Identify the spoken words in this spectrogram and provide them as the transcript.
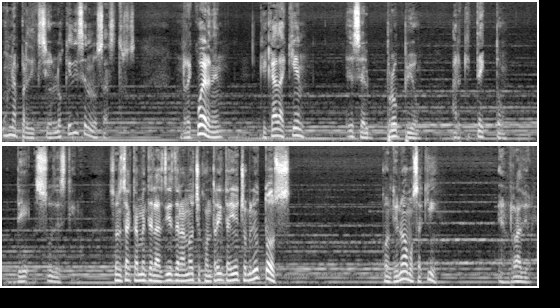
una predicción, lo que dicen los astros. Recuerden que cada quien es el propio arquitecto de su destino. Son exactamente las 10 de la noche con 38 minutos. Continuamos aquí en Radio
